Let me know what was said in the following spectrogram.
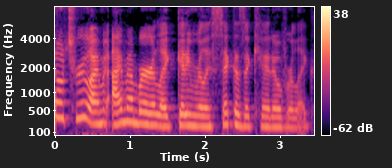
so true I, I remember like getting really sick as a kid over like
